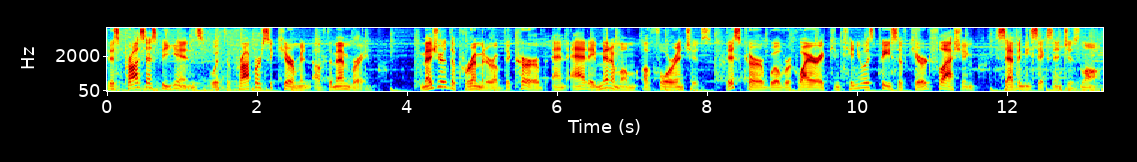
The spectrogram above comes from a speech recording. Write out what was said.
This process begins with the proper securement of the membrane. Measure the perimeter of the curb and add a minimum of 4 inches. This curb will require a continuous piece of cured flashing 76 inches long.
